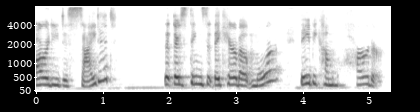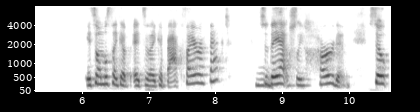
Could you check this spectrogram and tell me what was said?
already decided that there's things that they care about more, they become harder. It's almost like a it's like a backfire effect. So they actually harden. So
